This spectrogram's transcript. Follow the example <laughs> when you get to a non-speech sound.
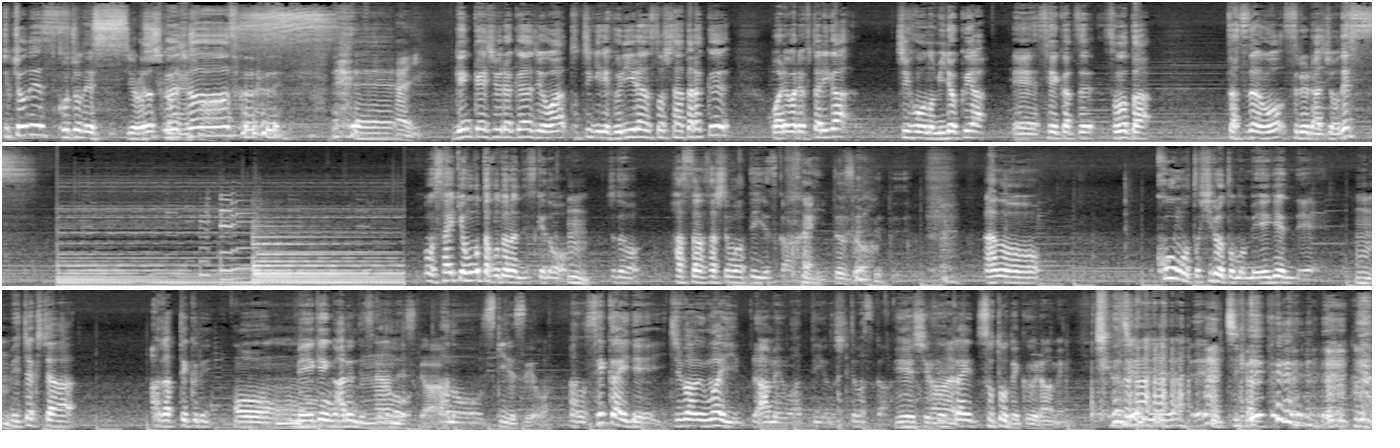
塾長です校長です。よよろしくお願いします。はい。限界集落ラジオは栃木でフリーランスとして働く我々二人が地方の魅力や、えー生活その他雑談をするラジオです僕最近思ったことなんですけど、うんちょっと発散させてもらっていいですか？はい、どうぞ。<laughs> あの河本大翔の名言でうんめちゃくちゃ上がってくる名言があるんですけど。あの好きですよ。あの世界で一番うまいラーメンはっていうの知ってますか？えー、知らない。世界外で食うラーメン。違う違う違う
